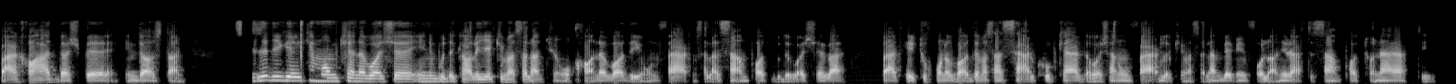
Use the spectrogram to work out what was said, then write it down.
برخواهد داشت به این داستان. چیز دیگه ای که ممکنه باشه این بوده که حالا یکی مثلا تو اون خانواده اون فرد مثلا سمپات بوده باشه و بعد هی تو خانواده مثلا سرکوب کرده باشن اون فرد که مثلا ببین فلانی رفته سمپات تو نرفتی.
